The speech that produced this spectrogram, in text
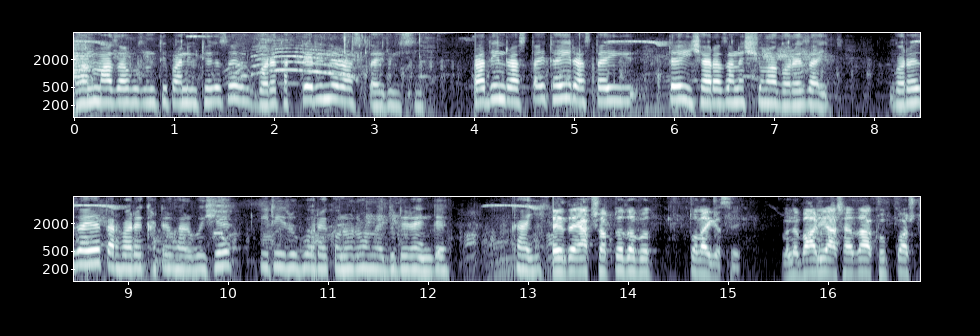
এখন মাজা পর্যন্ত পানি উঠে গেছে, ঘরে থাকতে ঋণে রাস্তায় রয়েছি সারাদিন রাস্তায় থাই রাস্তায়তে ইশারা জানের সময় ঘরে যাই। ঘরে যাই তারপরে খাটের ঘর বসে ইটির উপরে কোনো রকমে দুটো রাইন্দে খাই। এক সপ্তাহ যাবত তোলাই গেছে। মানে বাড়ি আসা যা খুব কষ্ট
